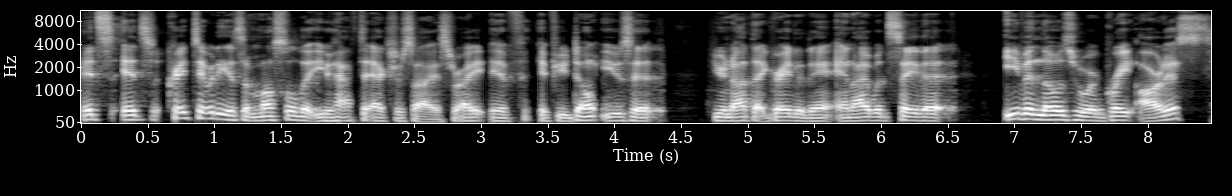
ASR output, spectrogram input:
it's it's creativity is a muscle that you have to exercise, right? If if you don't use it, you're not that great at it. And I would say that even those who are great artists,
